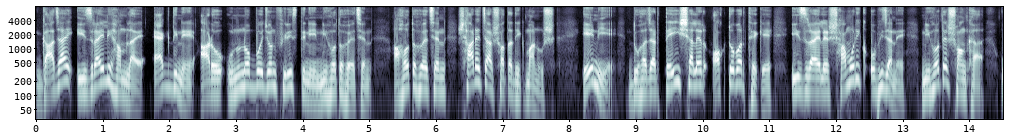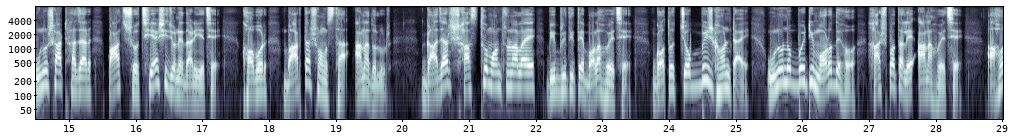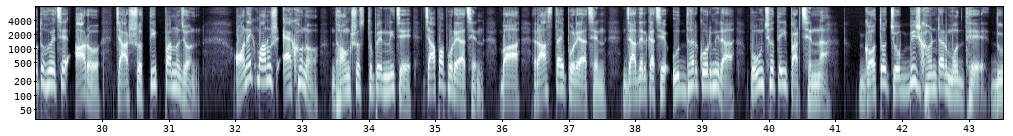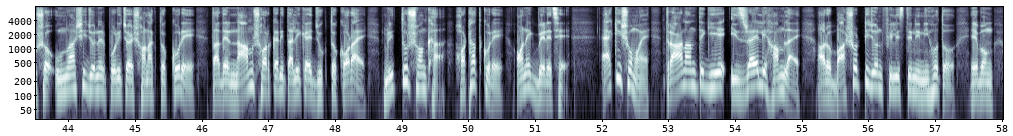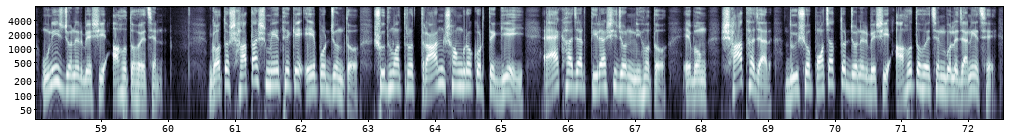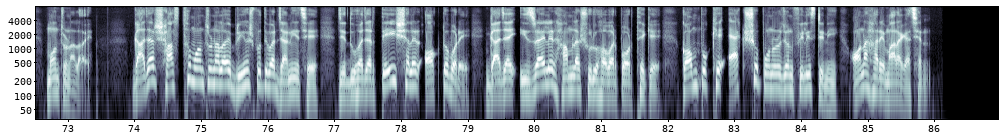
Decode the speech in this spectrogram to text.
গাজায় ইসরায়েলি হামলায় একদিনে আরও উননব্বই জন ফিলিস্তিনি নিহত হয়েছেন, আহত হয়েছেন সাড়ে চার শতাধিক মানুষ। এ নিয়ে দু হাজার তেইশ সালের অক্টোবর থেকে ইসরায়েলের সামরিক অভিযানে নিহতের সংখ্যা উনষাট হাজার পাঁচশো ছিয়াশি জনে দাঁড়িয়েছে, খবর বার্তা সংস্থা আনাদলুর। গাজার স্বাস্থ্য মন্ত্রণালয়ে বিবৃতিতে বলা হয়েছে, গত ২৪ ঘণ্টায় উননব্বইটি মরদেহ হাসপাতালে আনা হয়েছে। আহত হয়েছে আরও চারশো তিপ্পান্ন জন। অনেক মানুষ এখনও ধ্বংসস্তূপের নিচে চাপা পড়ে আছেন বা রাস্তায় পড়ে আছেন, যাদের কাছে উদ্ধারকর্মীরা পৌঁছতেই পারছেন না। গত ২৪ ঘণ্টার মধ্যে দুশো জনের পরিচয় শনাক্ত করে তাদের নাম সরকারি তালিকায় যুক্ত করায় মৃত্যুর সংখ্যা হঠাৎ করে অনেক বেড়েছে। একই সময়ে ত্রাণ আনতে গিয়ে ইসরায়েলি হামলায় আরও বাষট্টি জন ফিলিস্তিনি নিহত এবং ১৯ জনের বেশি আহত হয়েছেন। গত সাতাশ মে থেকে এ পর্যন্ত শুধুমাত্র ত্রাণ সংগ্রহ করতে গিয়েই এক হাজার তিরাশি জন নিহত এবং সাত হাজার দুইশো পঁচাত্তর জনের বেশি আহত হয়েছেন বলে জানিয়েছে মন্ত্রণালয়। গাজার স্বাস্থ্য মন্ত্রণালয় বৃহস্পতিবার জানিয়েছে যে দু হাজার তেইশ সালের অক্টোবরে গাজায় ইসরায়েলের হামলা শুরু হওয়ার পর থেকে কমপক্ষে একশো পনেরো জন ফিলিস্তিনি অনাহারে মারা গেছেন।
